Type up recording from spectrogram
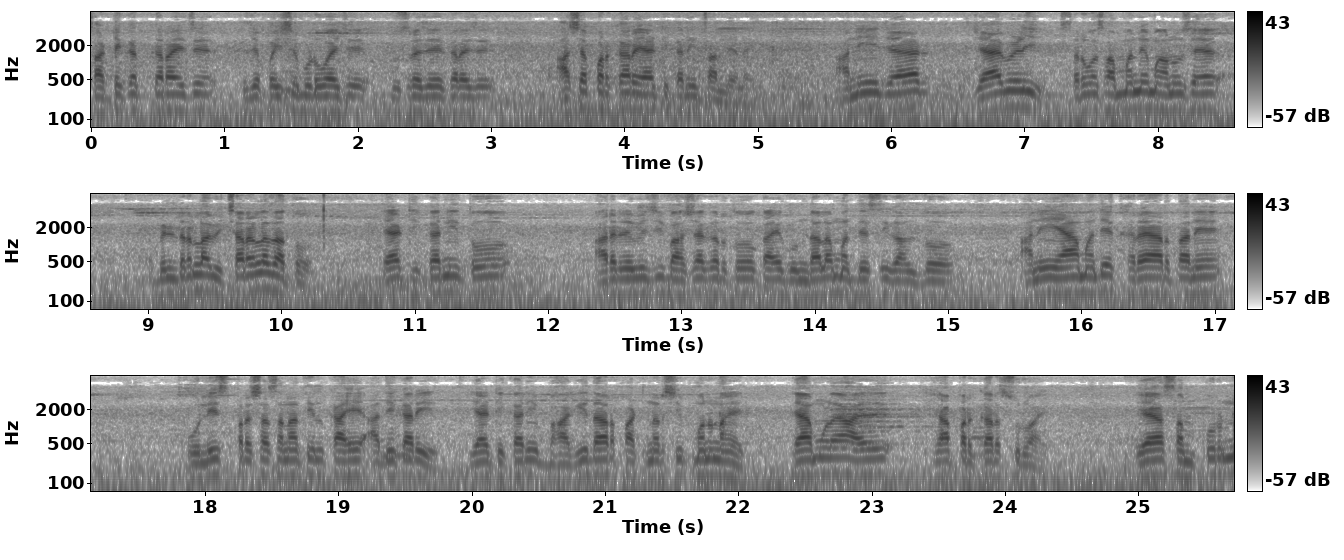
साठेकत करायचे त्याचे पैसे बुडवायचे दुसऱ्याचे हे करायचे अशा प्रकार या ठिकाणी चाललेला आहे. आणि ज्या ज्यावेळी सर्वसामान्य माणूस या बिल्डरला विचारायला जातो त्या ठिकाणी तो आरेरवीची भाषा करतो काही गुंडाला मध्यस्थी घालतो आणि यामध्ये खऱ्या अर्थाने पोलीस प्रशासनातील काही अधिकारी या ठिकाणी भागीदार पार्टनरशिप म्हणून आहेत. त्यामुळे हा ह्या प्रकार सुरू आहे. या संपूर्ण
